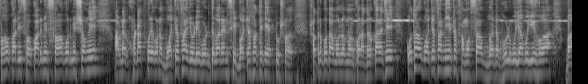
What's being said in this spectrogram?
সহকারী, সহকর্মী, সহকর্মীর সঙ্গে আপনার হঠাৎ করে কোনো বচসায় জড়িয়ে পড়তে পারেন, সেই বচসা থেকে একটু সতর্কতা অবলম্বন করা দরকার আছে। কোথাও বচসা নিয়ে একটা সমস্যা বা একটা ভুল বুঝাবুঝি হওয়া, বা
